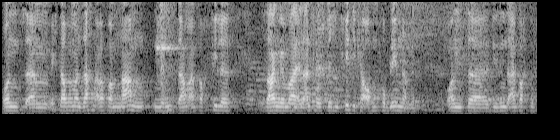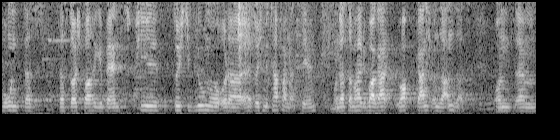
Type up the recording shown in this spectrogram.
Und ähm, ich glaube, wenn man Sachen einfach beim Namen nimmt, da haben einfach viele, sagen wir mal in Anführungsstrichen, Kritiker auch ein Problem damit. Und äh, die sind einfach gewohnt, dass, dass deutschsprachige Bands viel durch die Blume oder äh, durch Metaphern erzählen. Und das ist aber halt über gar, überhaupt gar nicht unser Ansatz. Und ähm,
